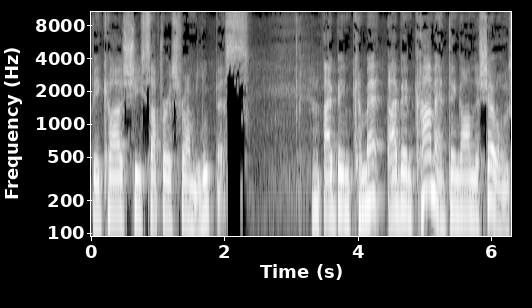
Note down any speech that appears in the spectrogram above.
because she suffers from lupus. I've been comment- I've been commenting on the shows,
